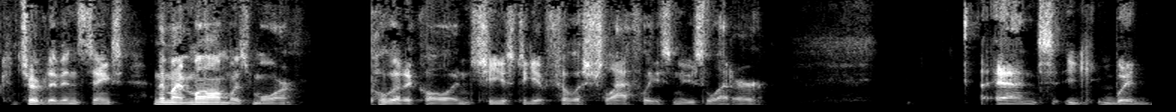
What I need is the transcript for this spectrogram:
conservative instincts and then my mom was more political and she used to get phyllis schlafly's newsletter and would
